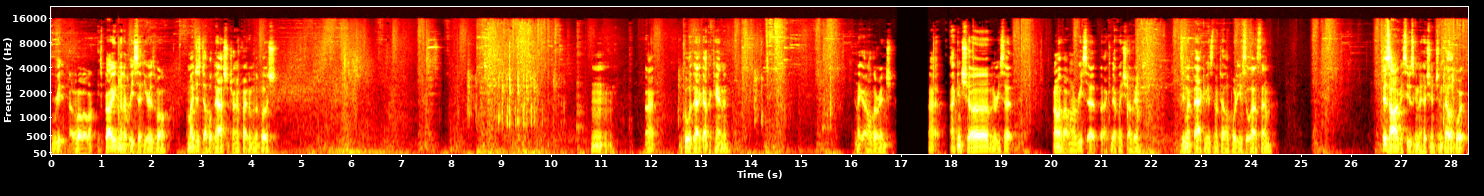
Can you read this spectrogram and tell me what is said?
re he's probably gonna reset here as well. I might just double dash and try and fight him in the bush. Hmm. Alright. I'm cool with that. I got the cannon. And I got all the range. Alright. I can shove and reset. I don't know if I want to reset, but I can definitely shove here. Because he went back and he has no teleport he used the last time. It was obvious he was going to Henshin teleport.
